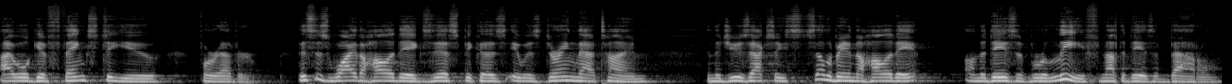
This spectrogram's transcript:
I will give thanks to you forever. This is why the holiday exists, because it was during that time, and the Jews actually celebrating the holiday on the days of relief, not the days of battle,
